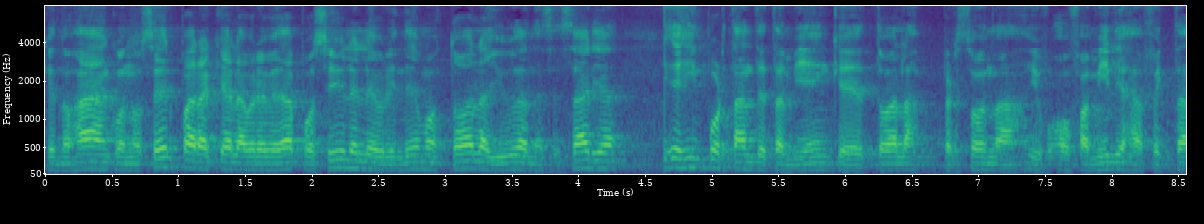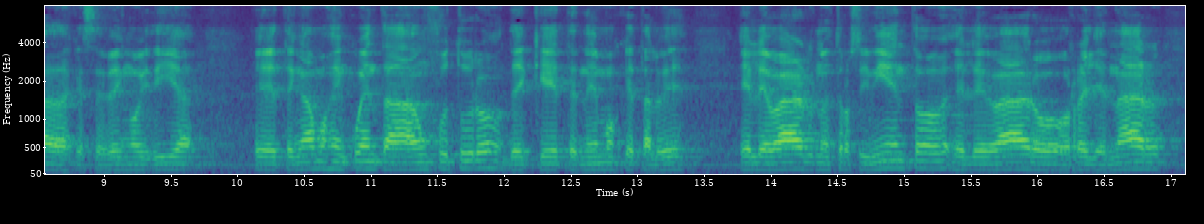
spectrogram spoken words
que nos hagan conocer para que a la brevedad posible le brindemos toda la ayuda necesaria. Es importante también que todas las personas o familias afectadas que se ven hoy día eh, tengamos en cuenta a un futuro de que tenemos que tal vez elevar nuestros cimientos, elevar o rellenar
